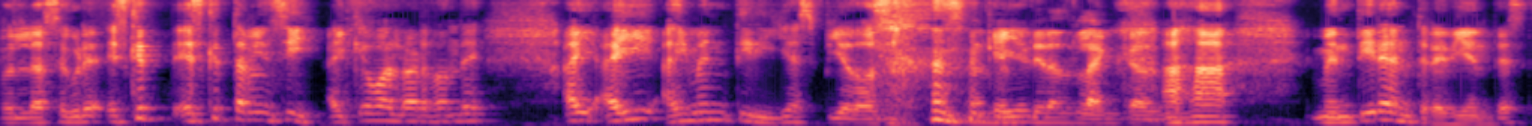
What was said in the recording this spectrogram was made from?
pues, la seguridad, es que, es que también sí, hay que evaluar dónde, hay, hay, hay mentirillas piadosas. yo- mentiras blancas. ¿no? Ajá, mentira entre dientes,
